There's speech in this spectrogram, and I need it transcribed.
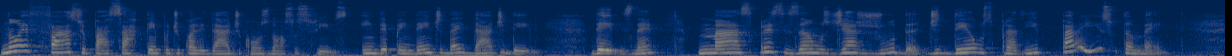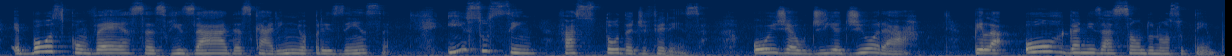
Não é fácil passar tempo de qualidade com os nossos filhos, independente da idade dele, deles, né? Mas precisamos de ajuda de Deus para ir para isso também é, boas conversas, risadas, carinho, a presença. Isso sim faz toda a diferença. Hoje é o dia de orar pela organização do nosso tempo,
